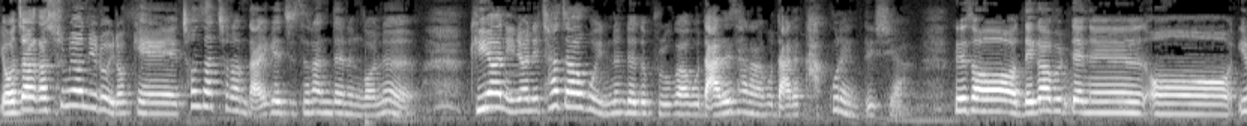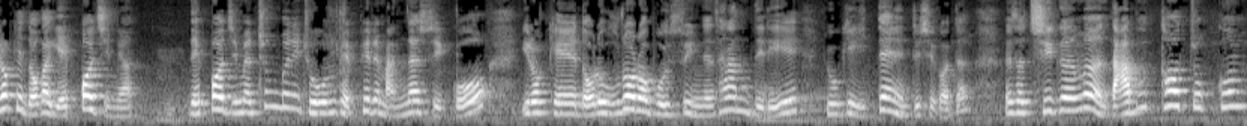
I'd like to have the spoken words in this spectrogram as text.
여자가 수면 위로 이렇게 천사처럼 날개짓을 한다는 거는 귀한 인연이 찾아오고 있는데도 불구하고 나를 사랑하고 나를 가꾸라는 뜻이야. 그래서 내가 볼 때는 어 이렇게 너가 예뻐지면 음. 예뻐지면 충분히 좋은 배필을 만날 수 있고 이렇게 너를 우러러 볼 수 있는 사람들이 여기에 있다는 뜻이거든. 그래서 지금은 나부터 조금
